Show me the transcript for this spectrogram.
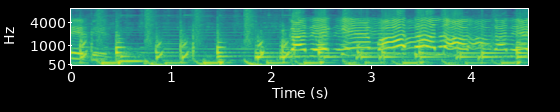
दे देते करे के बादला करे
